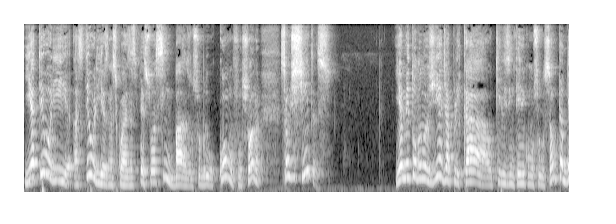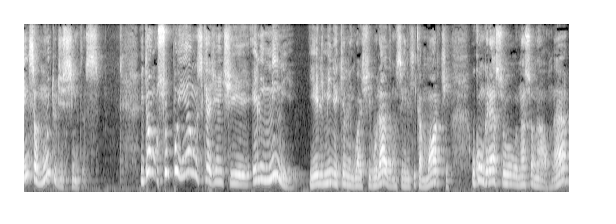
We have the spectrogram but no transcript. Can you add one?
E a teoria, as teorias nas quais as pessoas se embasam sobre o como funciona são distintas. E a metodologia de aplicar o que eles entendem como solução também são muito distintas. Então, suponhamos que a gente elimine, e elimine aqui a linguagem figurada, não significa morte, o Congresso Nacional, né?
